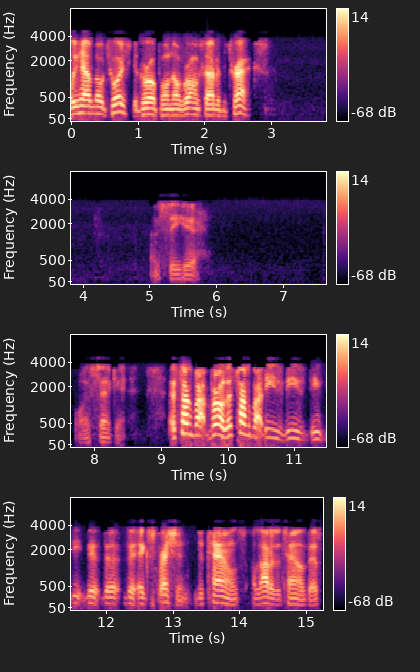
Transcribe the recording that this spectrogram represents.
we have no choice to grow up on the wrong side of the tracks. Let's see here. One second. Let's talk about, bro. Let's talk about these, these, these, the, the, the, the expression, the towns. A lot of the towns that's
